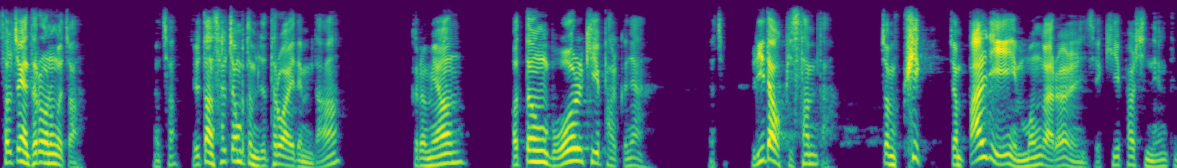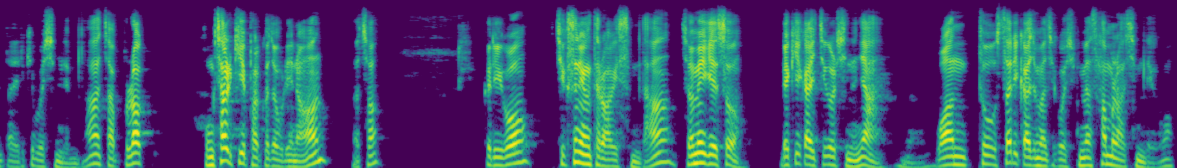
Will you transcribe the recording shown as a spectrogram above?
설정에 들어오는 거죠. 그렇죠? 일단 설정부터 먼저 들어와야 됩니다. 그러면 어떤 뭘 기입할 거냐 그렇죠? 리드하고 비슷합니다. 좀 quick, 좀 빨리 뭔가를 이제 기입할 수 있는 형태다. 이렇게 보시면 됩니다. 자 블럭 공차를 기입할 거죠 우리는. 그렇죠? 그리고 직선 형태로 하겠습니다. 점의 개수 몇 개까지 찍을 수 있느냐? 1, 2, 3까지만 찍고 싶으면 3을 하시면 되고.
